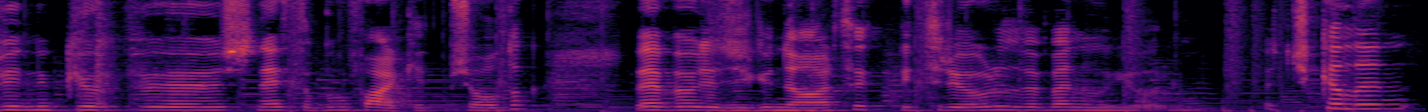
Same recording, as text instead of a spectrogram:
beni köpüş. Neyse bunu fark etmiş olduk. Ve böylece günü artık bitiriyoruz ve ben uyuyorum. Hoşçakalın.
